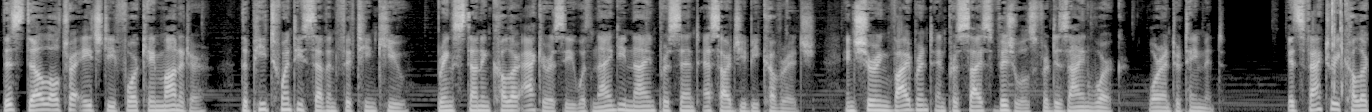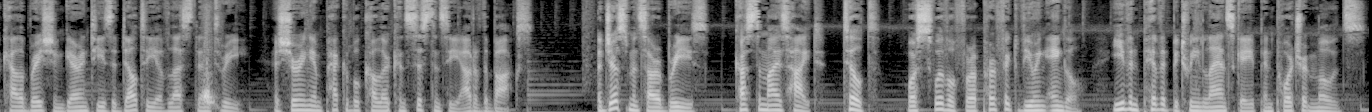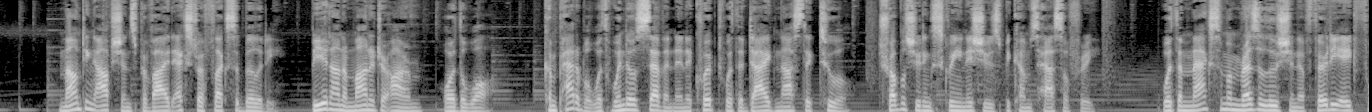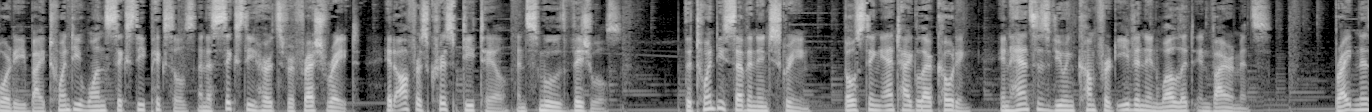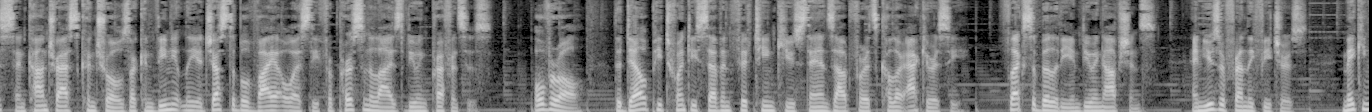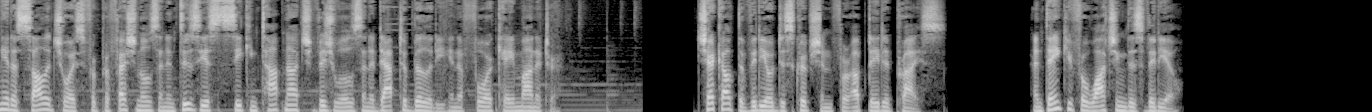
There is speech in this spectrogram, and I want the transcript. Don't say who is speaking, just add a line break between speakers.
This Dell Ultra HD 4K monitor, the P2715Q, brings stunning color accuracy with 99% sRGB coverage, ensuring vibrant and precise visuals for design work or entertainment. Its factory color calibration guarantees a delta of less than 3, assuring impeccable color consistency out of the box. Adjustments are a breeze, customize height, tilt, or swivel for a perfect viewing angle, even pivot between landscape and portrait modes. Mounting options provide extra flexibility, be it on a monitor arm or the wall. Compatible with Windows 7 and equipped with a diagnostic tool, troubleshooting screen issues becomes hassle-free. With a maximum resolution of 3840 by 2160 pixels and a 60 Hz refresh rate, it offers crisp detail and smooth visuals. The 27-inch screen, boasting anti-glare coating, enhances viewing comfort even in well-lit environments brightness, and contrast controls are conveniently adjustable via OSD for personalized viewing preferences. Overall, the Dell P2715Q stands out for its color accuracy, flexibility in viewing options, and user friendly features, making it a solid choice for professionals and enthusiasts seeking top notch visuals and adaptability in a 4K monitor. Check out the video description for updated price. And thank you for watching this video.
